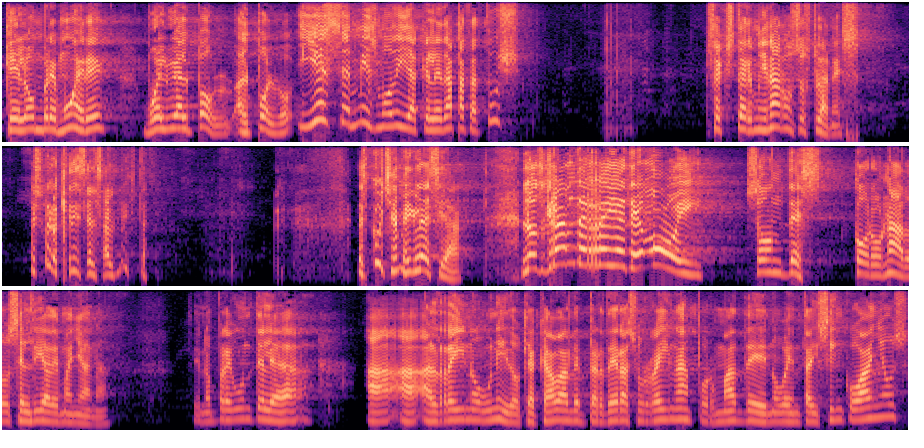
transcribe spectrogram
que el hombre muere, vuelve al polvo, al polvo y ese mismo día que le da patatush, se exterminaron sus planes. Eso es lo que dice el salmista. Escúcheme iglesia, los grandes reyes de hoy son descoronados el día de mañana. Si no, pregúntele al Reino Unido, que acaban de perder a su reina por más de 95 años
